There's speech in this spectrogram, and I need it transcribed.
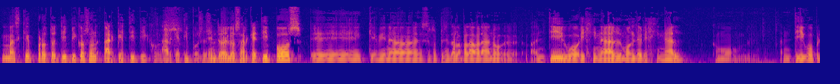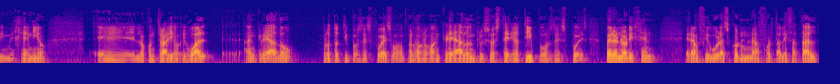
más que prototípicos, son arquetípicos. Arquetipos, eso Entonces, es. los arquetipos, eh, que viene a representar la palabra ¿no? Antiguo, original, molde original, como antiguo, primigenio, eh, lo contrario. Igual eh, han creado prototipos después, o, perdón, o han creado incluso estereotipos después, pero en origen eran figuras con una fortaleza tal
